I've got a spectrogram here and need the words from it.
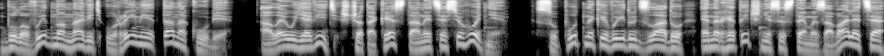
було видно навіть у Римі та на Кубі. Але уявіть, що таке станеться сьогодні. Супутники вийдуть з ладу, енергетичні системи заваляться,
